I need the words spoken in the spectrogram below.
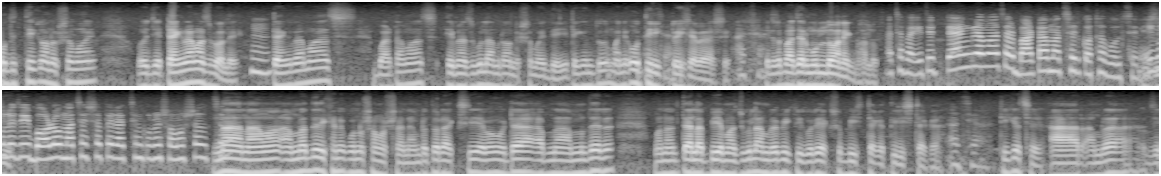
নদীর থেকে অনেক সময় ওই যে ট্যাংরা মাছ বলে ট্যাংরা মাছ বাটা মাছ এই মাছগুলো আমরা অনেক সময় দিই। এটা কিন্তু মানে অতিরিক্ত হিসাবে আসে। আচ্ছা। এটার বাজার মূল্য অনেক ভালো। আচ্ছা ভাই এই যে ট্যাংরা মাছ আর বাটা মাছের কথা বলছেন এগুলো যে বড় মাছের সাথে রাখছেন কোনো সমস্যা হচ্ছে? না না আমাদের এখানে কোনো সমস্যা নেই। আমরা তো রাখছি এবং ওটা আপনার আমাদের মানে তেলাপিয়া মাছগুলো আমরা বিক্রি করি একশো বিশ টাকা তিরিশ টাকা। আচ্ছা। ঠিক আছে? আর আমরা যে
